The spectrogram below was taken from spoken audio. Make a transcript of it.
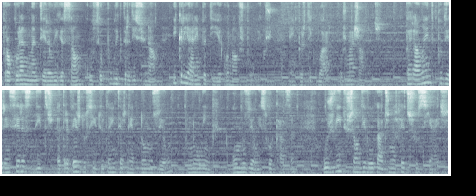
procurando manter a ligação com o seu público tradicional e criar empatia com novos públicos, em particular os mais jovens. Para além de poderem ser acedidos através do sítio da internet do museu, no link O Museu em Sua Casa, os vídeos são divulgados nas redes sociais,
